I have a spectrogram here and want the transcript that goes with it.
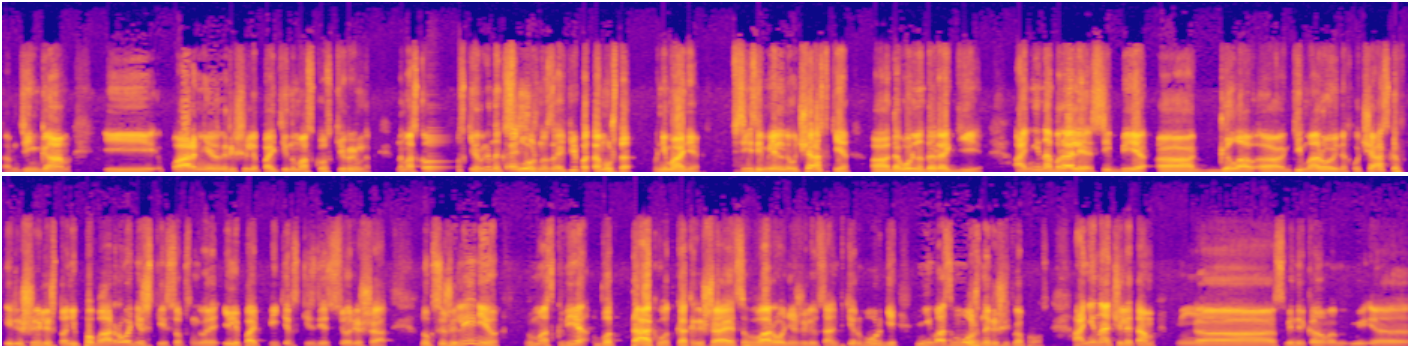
там, деньгам, и парни решили пойти на московский рынок. На московский рынок Спасибо. сложно зайти, потому что, внимание, все земельные участки а, довольно дорогие. Они набрали себе а, голов, а, геморройных участков и решили, что они по-воронежски, собственно говоря, или по-питерски здесь все решат. Но, к сожалению, в Москве вот так вот, как решается в Воронеже или в Санкт-Петербурге, невозможно решить вопрос. Они начали там э, с Минэконом, э,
